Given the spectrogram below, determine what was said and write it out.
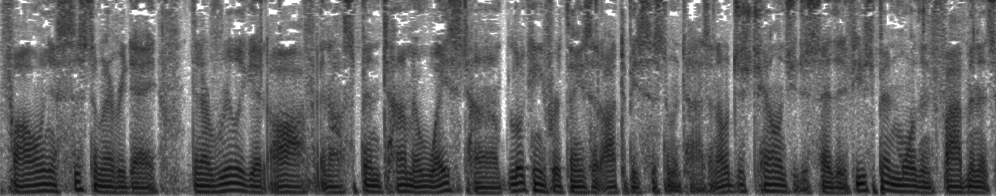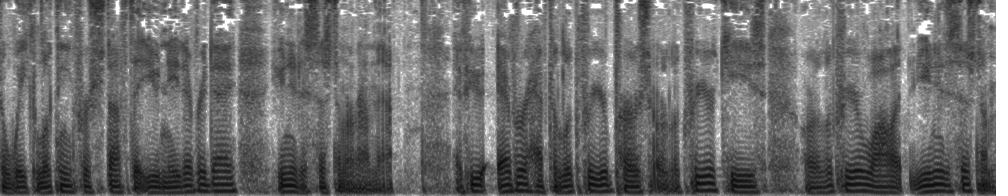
following a system every day, then I really get off and I'll spend time and waste time looking for things that ought to be systematized. And I would just challenge you to say that if you spend more than five minutes a week looking for stuff that you need every day, you need a system around that. If you ever have to look for your purse or look for your keys or look for your wallet, you need a system.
